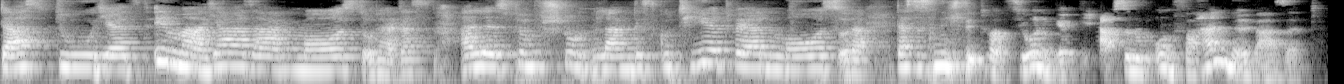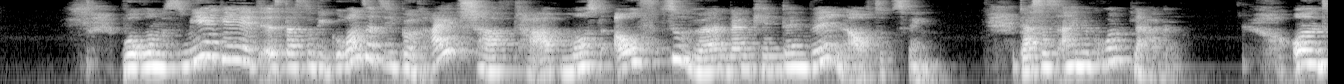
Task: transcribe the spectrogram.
dass du jetzt immer Ja sagen musst oder dass alles fünf Stunden lang diskutiert werden muss oder dass es nicht Situationen gibt, die absolut unverhandelbar sind. Worum es mir geht, ist, dass du die grundsätzliche Bereitschaft haben musst, aufzuhören, deinem Kind den Willen aufzuzwingen. Das ist eine Grundlage. Und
